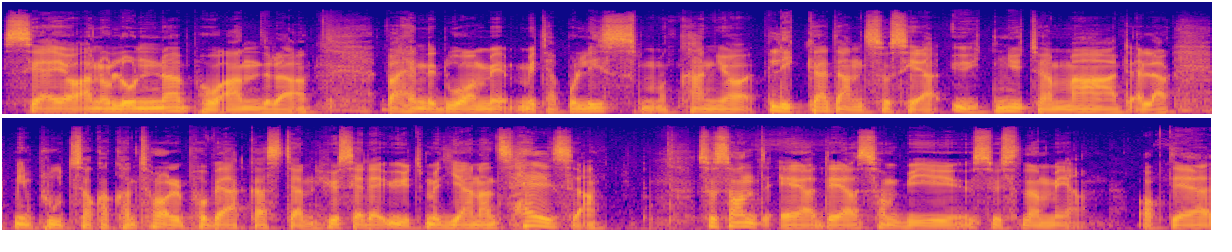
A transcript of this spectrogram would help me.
Ser jag annorlunda på andra? Vad händer då med metabolism? Kan jag likadant så säga utnyttja mat eller min blodsockerkontroll, påverkas den? Hur ser det ut med hjärnans hälsa? Så sånt är det som vi sysslar med. Och det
